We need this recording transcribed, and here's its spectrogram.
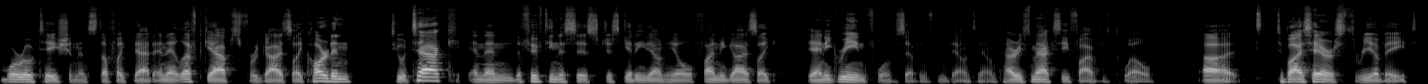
more rotation, and stuff like that. And it left gaps for guys like Harden to attack, and then the 15 assists just getting downhill, finding guys like Danny Green, four of seven from downtown, Tyrese Maxey, five of 12, uh, Tobias Harris, three of eight,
